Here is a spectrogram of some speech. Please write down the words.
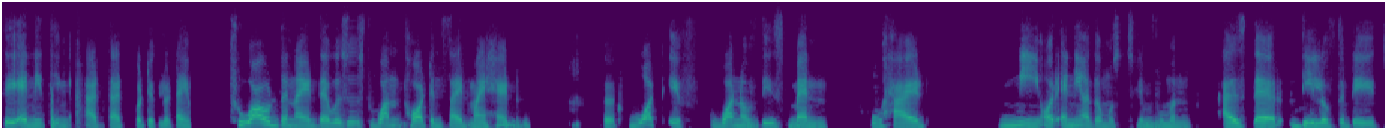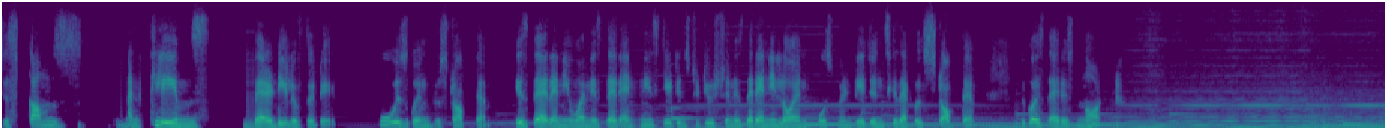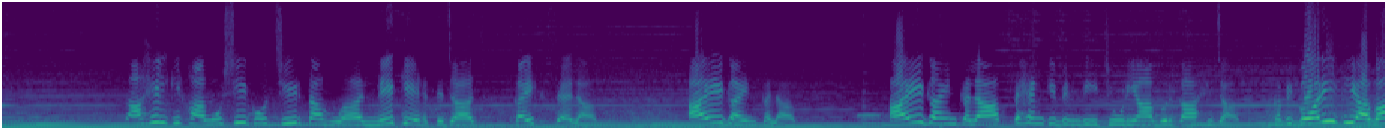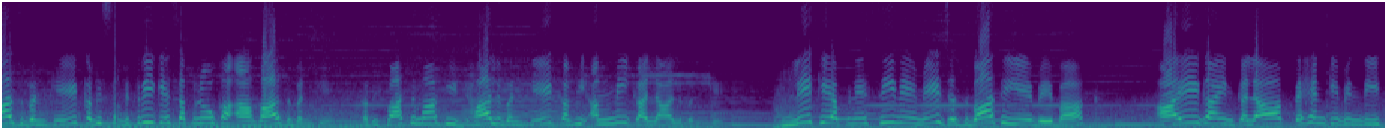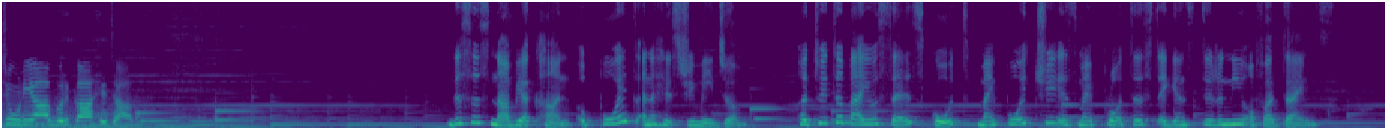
say anything at that particular time. Throughout the night, there was just one thought inside my head: that what if one of these men who had me or any other Muslim woman as their deal of the day just comes and claims their deal of the day who is going to stop them is there anyone is there any state institution is there any law enforcement agency that will stop them because there is not साहिल की खामोशी को चीरता हुआ लेके एहतजाज का एक सैलाब आएगा इनकलाब आएगा इनकलाब पहन की बिंदी चूड़ियां बुरका हिजाब कभी गौरी की आवाज़ बनके कभी सावित्री के सपनों का आगाज़ बनके कभी फातिमा की ढाल बनके कभी अम्मी का लाल बनके। लेके अपने सीने में जज्बात ये बेबाक आएगा इनकलाब पहन के बिंदी चूड़िया बुरका हिजाब। This is Nabia Khan a poet and a history major Her Twitter bio says, quote, My poetry is my protest against tyranny of our times.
